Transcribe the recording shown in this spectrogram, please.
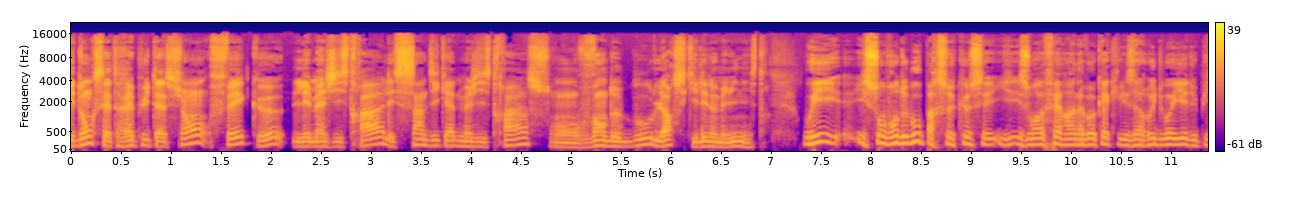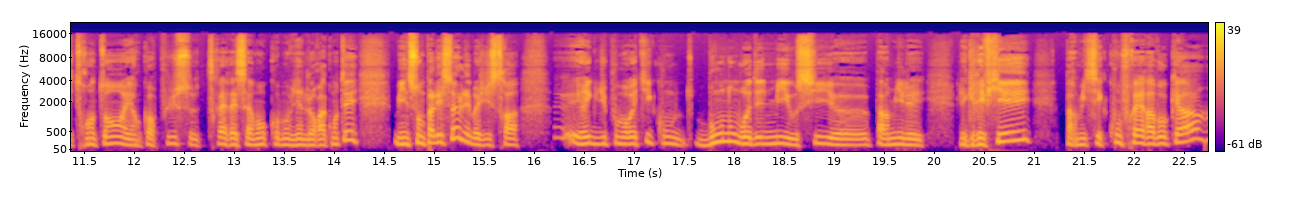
Et donc cette réputation fait que les magistrats, les syndicats de magistrats sont vent debout lorsqu'il est nommé ministre. Oui, ils sont vent debout parce que c'est ils ont affaire à un avocat qui les a rudoyés depuis 30 ans et encore plus très récemment comme on vient de le raconter, mais ils ne sont pas les seuls les magistrats. Éric Dupond-Moretti compte bon nombre d'ennemis aussi euh, parmi les, les greffiers, parmi ses confrères avocats,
